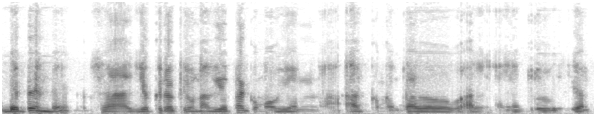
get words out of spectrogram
Depende, o sea, yo creo que una dieta, como bien has comentado en la introducción,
